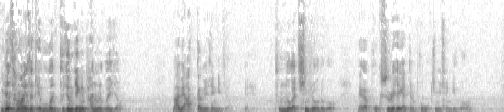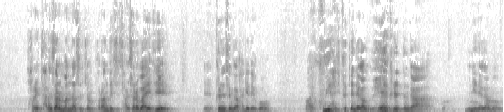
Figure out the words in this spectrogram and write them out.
이런 상황에서 대부분 부정적인 반응을 보이죠. 마음에 악감이 생기죠. 예, 분노가 치밀어 오르고 내가 복수를 해야겠다는 보복심이 생기고 차라리 다른 사람 만나서 좀 보란듯이 잘 살아봐야지. 예, 그런 생각하게 되고 아, 후회하지. 그때 내가 왜 그랬던가 뭐, 눈이 내가 뭐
